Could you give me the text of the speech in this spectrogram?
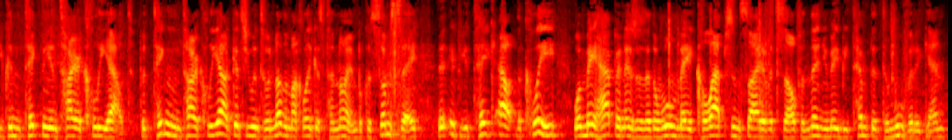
you can take the entire kli out. But taking the entire kli out gets you into another machlekas tanoim because some say that if you take out the kli, what may happen is, is that the wool may collapse inside of itself, and then you may be tempted to move it again.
